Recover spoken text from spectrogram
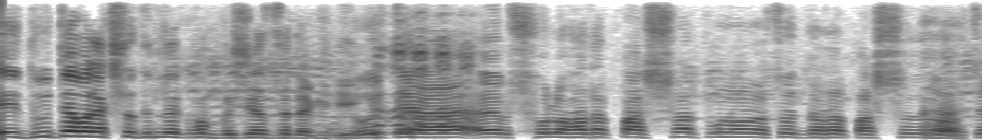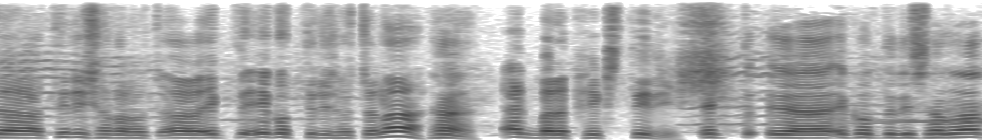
এই দুইটা আবার একশো দিলে কম বেশি আছে নাকি? দুইটা ষোলো হাজার পাঁচশো আর পনেরো চোদ্দ হাজার পাঁচশো হ্যাঁ। হচ্ছে তিরিশ হাজার হচ্ছে একত্রিশ হচ্ছে না? হ্যাঁ। একবারে ফিক্স তিরিশ। এক- একত্রিশ হাজার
